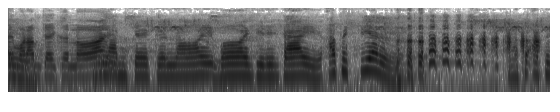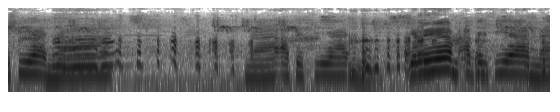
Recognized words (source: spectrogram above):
น์น์หมอลำใจเกินร้บออยลำใจเกินร้อยบอยที่ได้ใช้อัพเชียลอัพเชียลนะนะอัพเชียลอย่าลืมอัพเชียลนะ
